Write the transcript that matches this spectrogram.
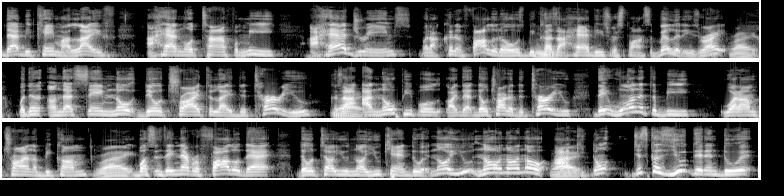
that became my life. I had no time for me. I had dreams, but I couldn't follow those because I had these responsibilities, right? Mm. Right. But then on that same note, they'll try to like deter you because Right. I, I know people like that. They'll try to deter you. They want it to be what I'm trying to become. Right. But since they never follow that, they'll tell you, no, you can't do it. No, you, no, no, no. I Right. c- don't just because you didn't do it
